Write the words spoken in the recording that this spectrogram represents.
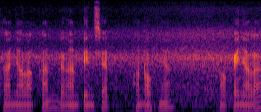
kita nyalakan dengan pinset on off nya oke nyala.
